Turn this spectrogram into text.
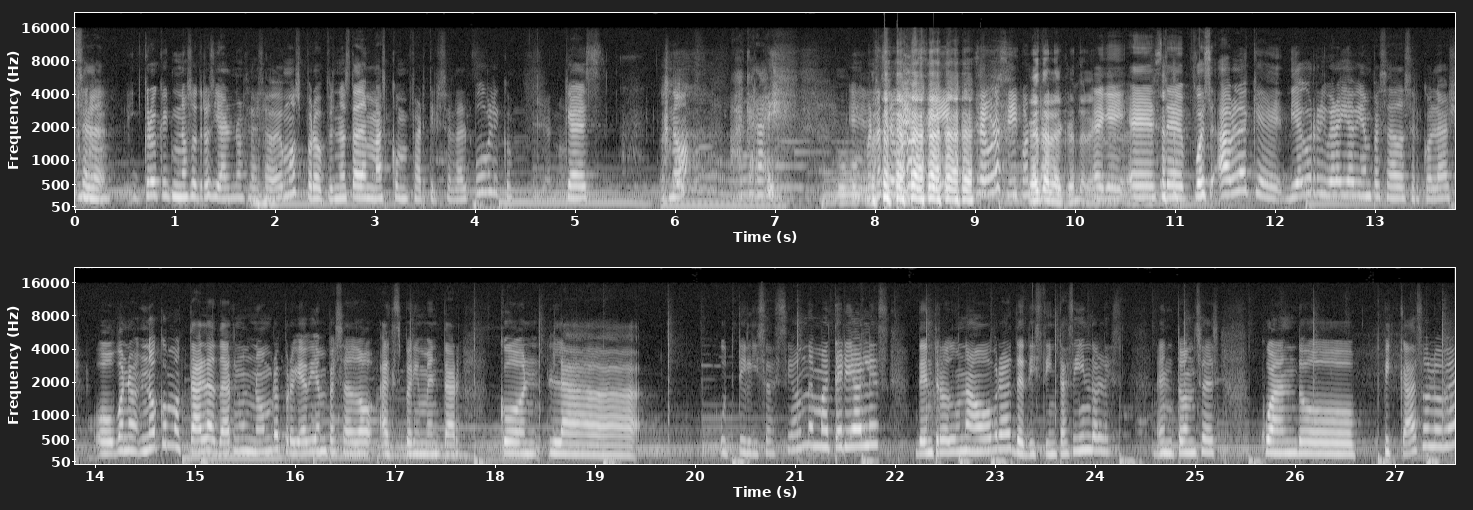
Se la-. Creo que nosotros ya nos la sabemos, pero pues no está de más compartírsela al público. No. Que es, ¿no? Ah, caray. Uh, Eh, Bueno, seguro sí. Seguro sí. Cuéntale, cuéntale. Este, pues habla que Diego Rivera ya había empezado a hacer collage, o bueno, no como tal a darle un nombre, pero ya había empezado a experimentar con la utilización de materiales dentro de una obra de distintas índoles. Entonces, cuando Picasso lo ve,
